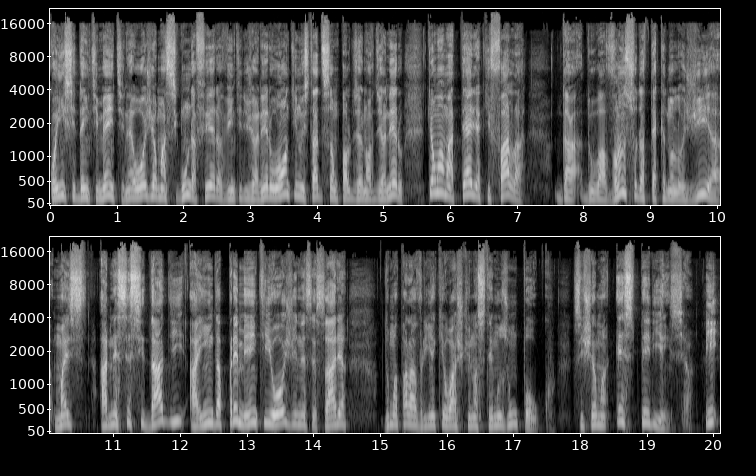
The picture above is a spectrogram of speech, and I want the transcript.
coincidentemente, né, hoje é uma segunda-feira, 20 de janeiro, ontem no estado de São Paulo, 19 de janeiro, tem uma matéria que fala da, do avanço da tecnologia, mas a necessidade ainda premente e hoje necessária de uma palavrinha que eu acho que nós temos um pouco. Se chama experiência. E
